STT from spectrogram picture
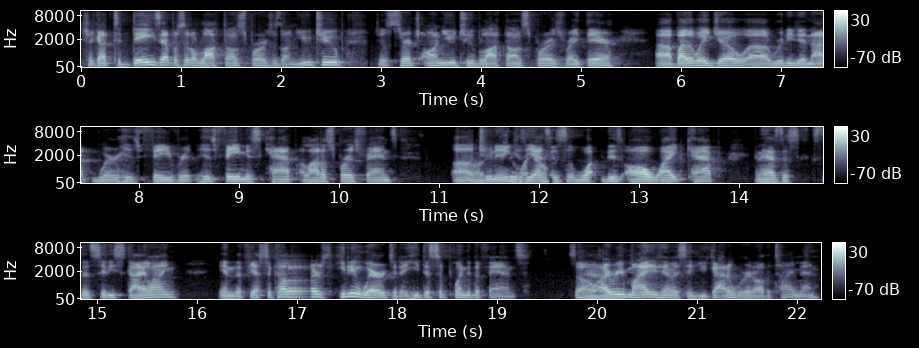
check out today's episode of Locked On Spurs is on YouTube. Just search on YouTube Locked On Spurs right there. Uh, by the way, Joe, uh, Rudy did not wear his favorite, his famous cap. A lot of Spurs fans uh, Uh, tune in because he has this this all white cap and has this the city skyline in the Fiesta colors. He didn't wear it today. He disappointed the fans. So Yeah. I reminded him. I said, "You got to wear it all the time, man.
